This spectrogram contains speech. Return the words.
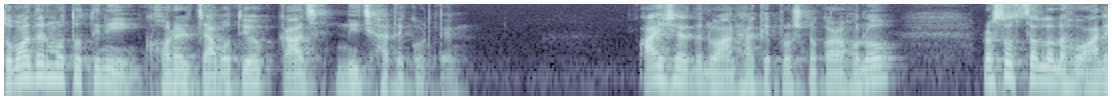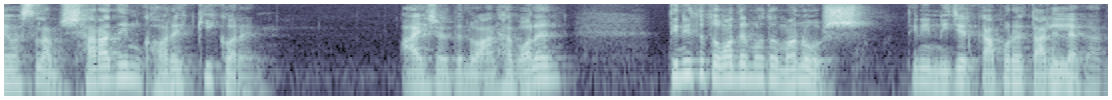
তোমাদের মতো তিনি ঘরের যাবতীয় কাজ নিজ হাতে করতেন। আয়সারদুল আনহাকে প্রশ্ন করা হলো রসদ সাল্লাহু আলিয়াস্লাম সারাদিন ঘরে কি করেন? আয়সারদুল আনহা বলেন তিনি তো তোমাদের মতো মানুষ। তিনি নিজের কাপড়ে তালি লাগান,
